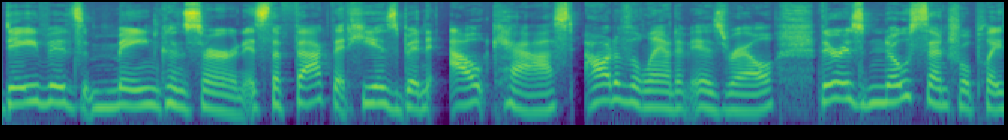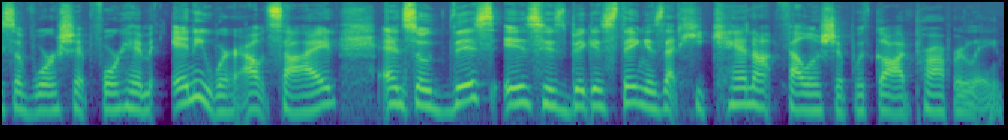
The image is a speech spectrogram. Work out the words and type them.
David's main concern. It's the fact that he has been outcast out of the land of Israel. There is no central place of worship for him anywhere outside. And so this is his biggest thing is that he cannot fellowship with God properly.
